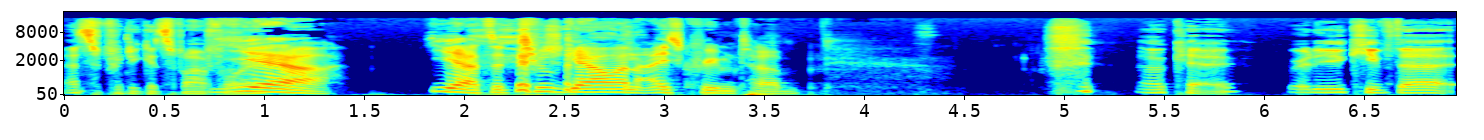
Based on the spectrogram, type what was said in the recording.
That's a pretty good spot for it. Yeah. Yeah, it's a two gallon ice cream tub. Okay. Where do you keep that?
